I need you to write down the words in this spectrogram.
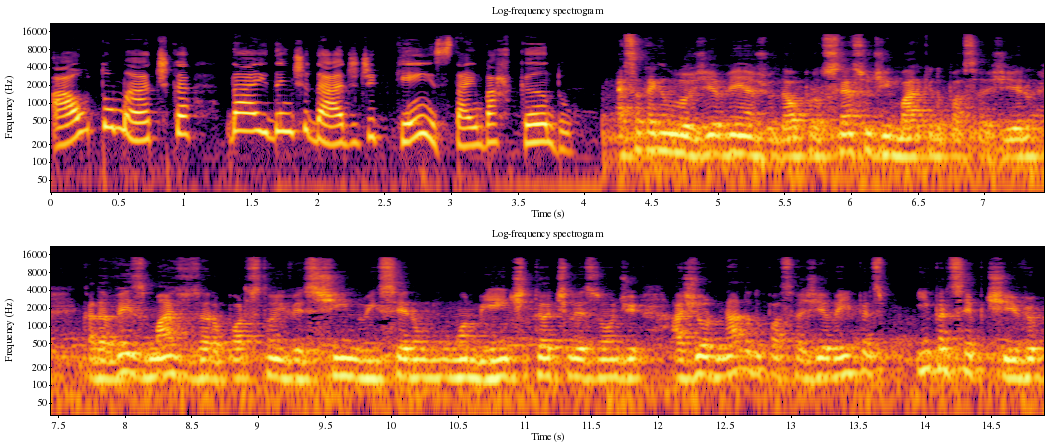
automática da identidade de quem está embarcando. Essa tecnologia vem ajudar o processo de embarque do passageiro. Cada vez mais os aeroportos estão investindo em ser um, ambiente touchless, onde a jornada do passageiro é imperceptível,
